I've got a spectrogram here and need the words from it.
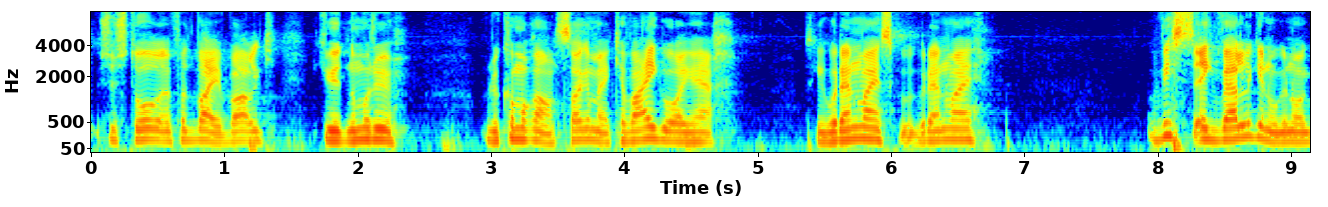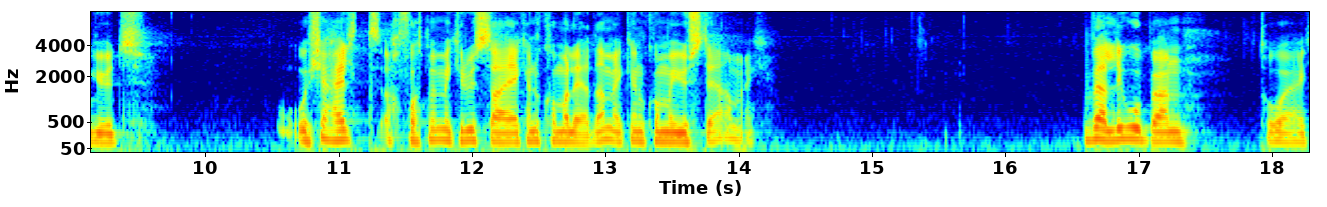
Hvis du står for et veivalg Gud, nå må du, du kommer og ransaker meg. Hvilken vei går jeg her? Skal jeg gå den veien? Skal jeg gå den veien? Hvis jeg velger noe nå, Gud, og ikke helt har fått med meg hva du sier, kan du komme og lede meg? Kan du komme og justere meg? Veldig god bønn, tror jeg.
